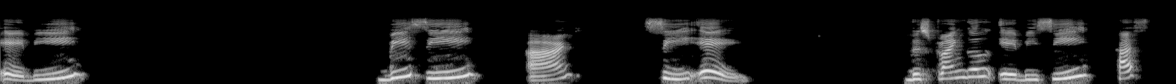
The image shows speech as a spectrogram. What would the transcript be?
AB, BC and CA. This triangle ABC has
